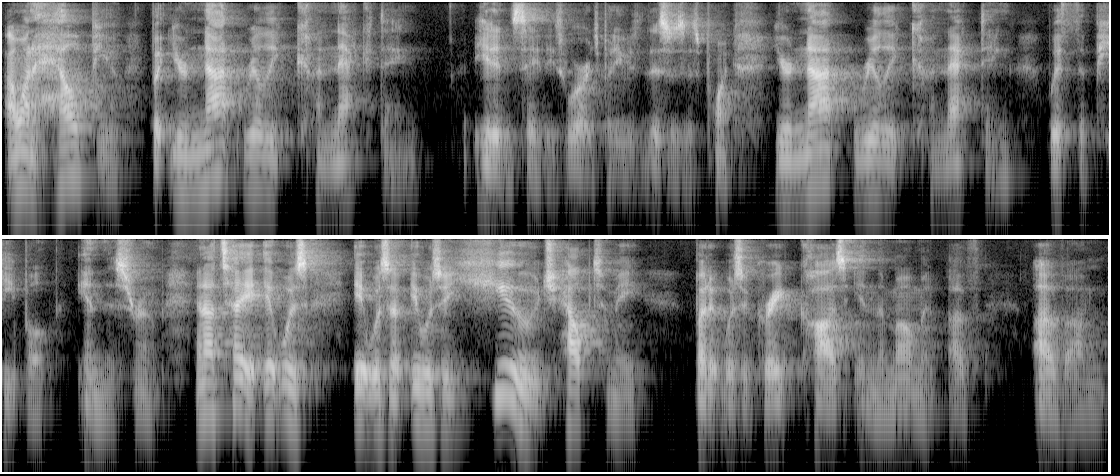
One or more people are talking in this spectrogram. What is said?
I want to help you, but you're not really connecting. He didn't say these words, but he was, this was his point. You're not really connecting with the people in this room. And I'll tell you, it was it was a it was a huge help to me, but it was a great cause in the moment of of um,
